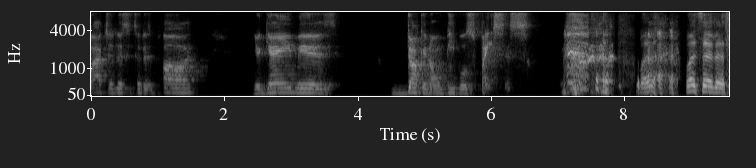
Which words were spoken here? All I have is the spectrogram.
watch or listen to this pod, your game is dunking on people's faces. well, let's say this.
